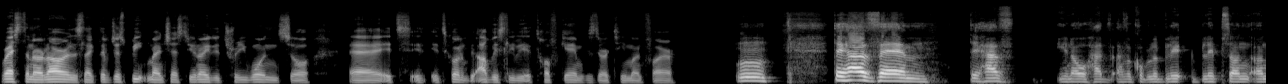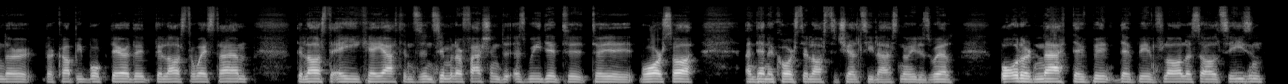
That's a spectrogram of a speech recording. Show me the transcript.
rest on our laurels like they've just beaten Manchester United three one. So uh, it's it, it's going to be obviously be a tough game because they're a team on fire. Mm. They have, um, they have, you know, have, have a couple of blips on, on their, their copybook there. They, they lost to West Ham, they lost to AEK Athens in similar fashion as we did to, to Warsaw, and then of course they lost to Chelsea last night as well. But other than that, they've been they've been flawless all season.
